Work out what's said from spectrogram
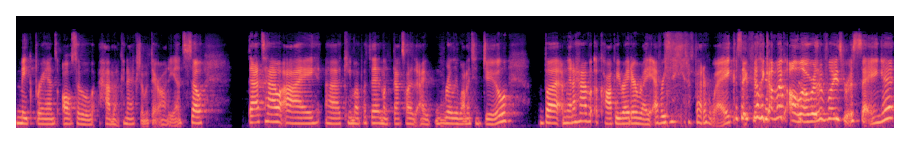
make brands also have that connection with their audience? So that's how I uh, came up with it. And like, that's what I really wanted to do but I'm gonna have a copywriter write everything in a better way because I feel like I'm like all over the place for saying it.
